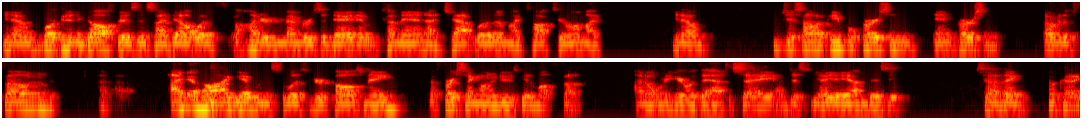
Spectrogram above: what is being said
you know, working in the golf business, I dealt with a hundred members a day that would come in. I'd chat with them. I'd talk to them. I, you know, just I'm a people person in person. Over the phone, I know how I get when a solicitor calls me the first thing I want to do is get them off the phone. I don't want to hear what they have to say. I just, yeah, yeah, yeah, I'm busy. So I think, okay,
